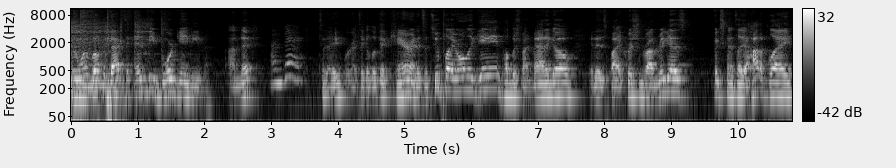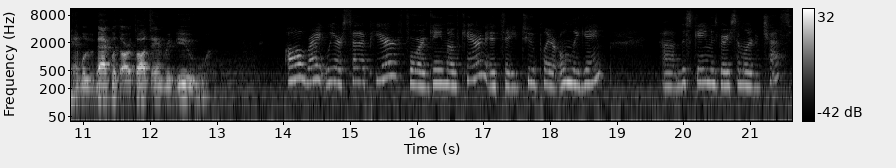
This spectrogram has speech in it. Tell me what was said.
everyone, welcome back to Envy Board Gaming. I'm Nick. I'm Vik. Today we're going to take a look at Cairn. It's a two-player only game published by Matagot. It is by Christian Rodriguez. Vik's going to tell you how to play, and we'll be back with our thoughts and review. All right, we are set up here for a game of Cairn. It's a two-player only game. Uh, this game is very similar to chess.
